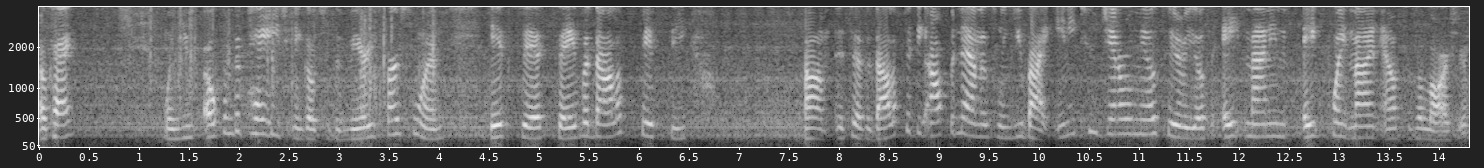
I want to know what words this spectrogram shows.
okay when you open the page and go to the very first one, it says save a dollar fifty. Um, it says a dollar fifty off bananas when you buy any two General Mills cereals, 8.9 ounces or larger.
